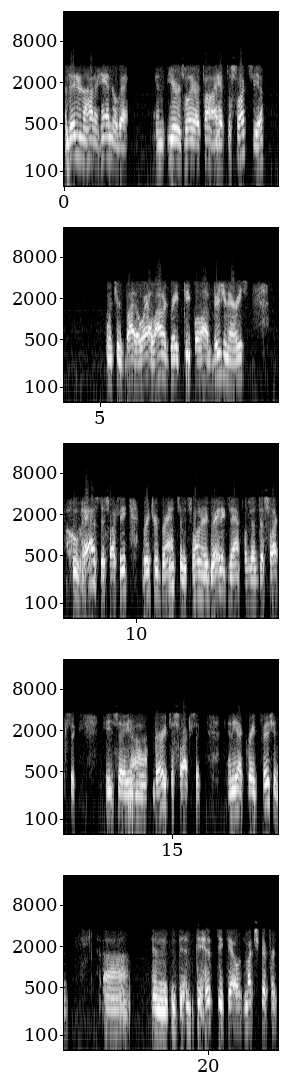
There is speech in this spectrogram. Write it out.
and they don't know how to handle that. And years later, I found I had dyslexia, which is, by the way, a lot of great people, a lot of visionaries who has dyslexia. Richard Branson's one of the great examples of dyslexic. He's a uh, very dyslexic, and he had great vision. Uh, and his detail is much different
